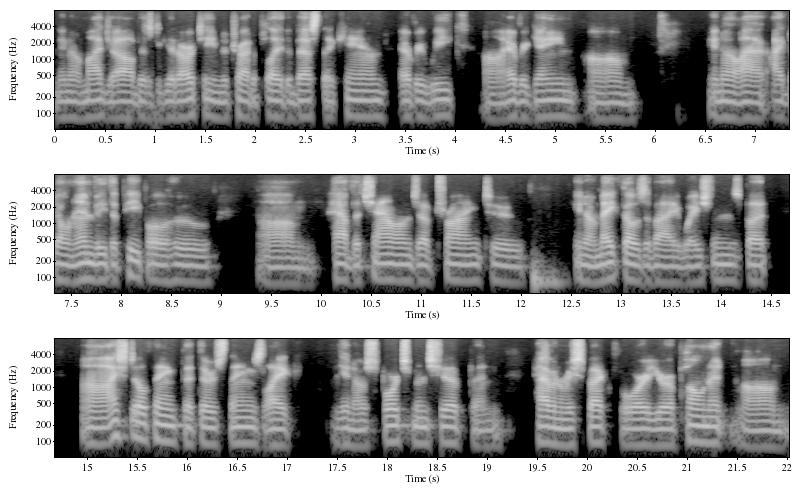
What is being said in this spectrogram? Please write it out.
you know, my job is to get our team to try to play the best they can every week, uh, every game. Um, you know, I, I don't envy the people who um, have the challenge of trying to, you know, make those evaluations. But uh, I still think that there's things like, you know, sportsmanship and having respect for your opponent um,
